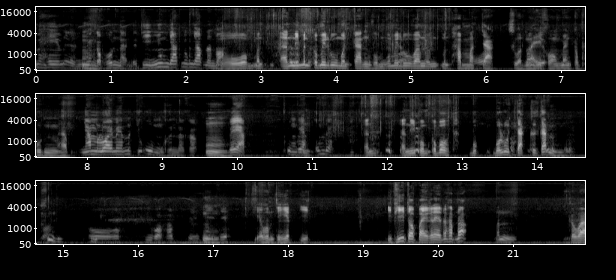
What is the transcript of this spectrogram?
ไม่ให้แม่งกับพ้นน่ะที่ยุ่งยับยุ่งยับนั่นๆบอกโอ้มันอันนี้มันก็ไม่รู้เหมือนกัน ผมก็ไม่รู้ว่ามันมันทำมาจากส่วนไหนของแมงกะพรุนครับย่ำลอยไหมมันจะอุ้มขึ้นแล้วก็อืมแบบอุ้มแบบอุ้มแบบอันนี้ผมก็บ่บ่บ่รู้จักคือกันโอ้นี่บอกครับเป็นอืปีมที่เดี๋ยวผมจะเฮ็ดอีก อีพีต่อไปก็ได้นะครับ เนาะมันเพราะว่า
